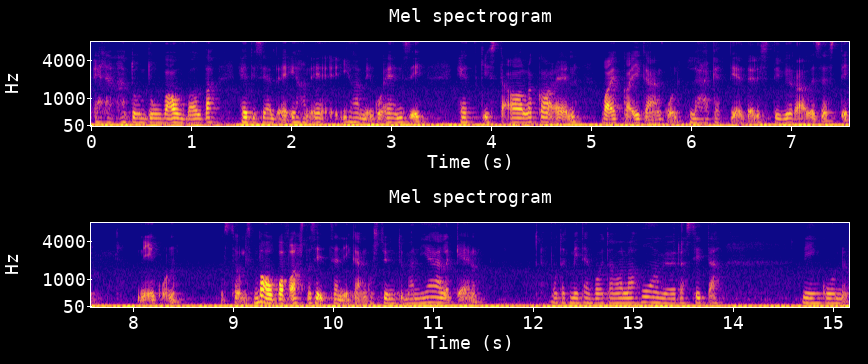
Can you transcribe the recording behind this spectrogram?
elämä tuntuu vauvalta heti sieltä ihan, ihan niin kuin ensi hetkistä alkaen, vaikka ikään kuin lääketieteellisesti virallisesti niin kuin se olisi vauva vasta sitten ikään kuin syntymän jälkeen. Mutta miten voi tavallaan huomioida sitä niin kuin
